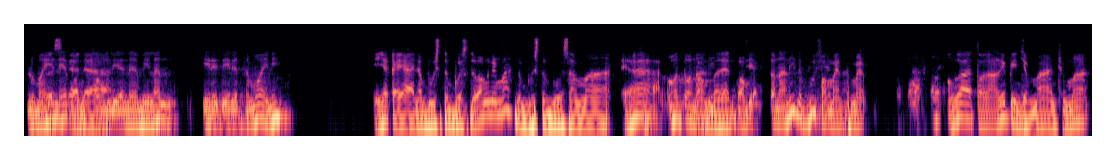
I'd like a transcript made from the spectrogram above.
Lumayan Terus ya pem- ada- pembeliannya Milan irit-irit semua ini. Iya kayak nebus-nebus doang nih mah, nebus-nebus sama ya Oh Tonali, pemain- nebus ya? Tonali nebus ya? pemain-pemain. Oh, enggak, Tonali pinjaman, cuma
